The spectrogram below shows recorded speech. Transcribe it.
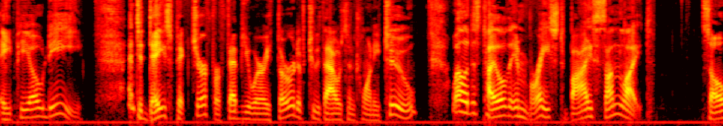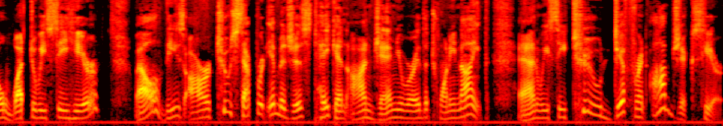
apod. And today's picture for February 3rd of 2022. Well, it is titled embraced by sunlight. So what do we see here? Well, these are two separate images taken on January the 29th. And we see two different objects here.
